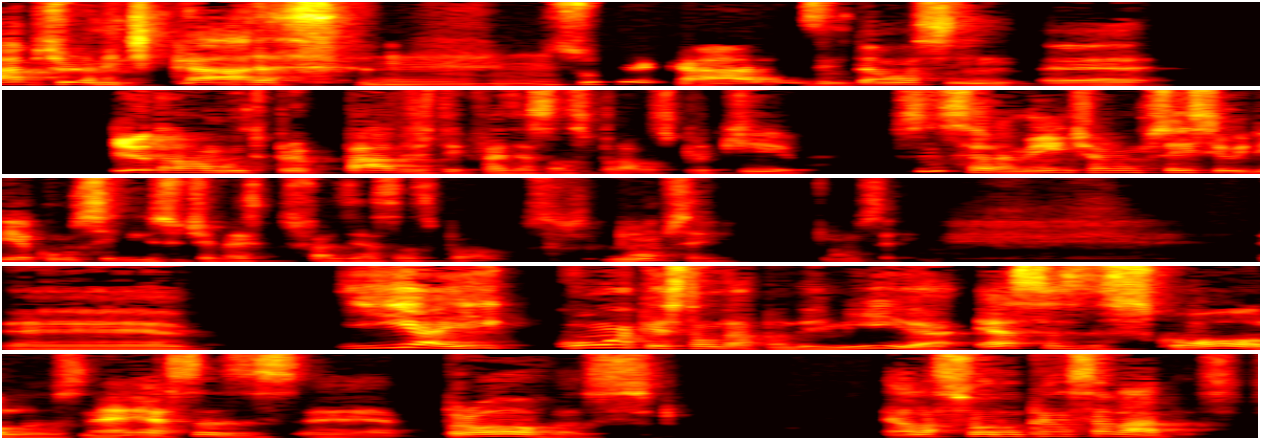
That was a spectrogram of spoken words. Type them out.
absurdamente caras, uhum. super caras. Então, assim, é, eu estava muito preocupado de ter que fazer essas provas, porque, sinceramente, eu não sei se eu iria conseguir se eu tivesse que fazer essas provas. Não sei, não sei. É, e aí, com a questão da pandemia, essas escolas, né, essas é, provas, elas foram canceladas,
